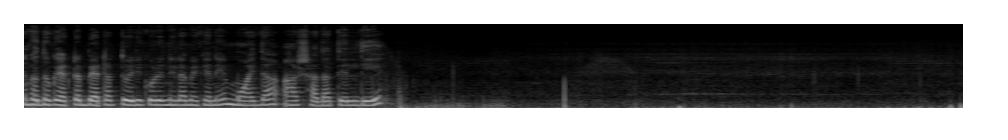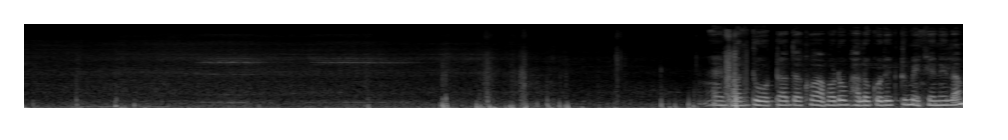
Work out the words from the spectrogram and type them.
এবার দেখো একটা ব্যাটার তৈরি করে নিলাম এখানে, ময়দা আর সাদা তেল দিয়ে। এবার ডোটা দেখো আবারও ভালো করে একটু মেখে নিলাম।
